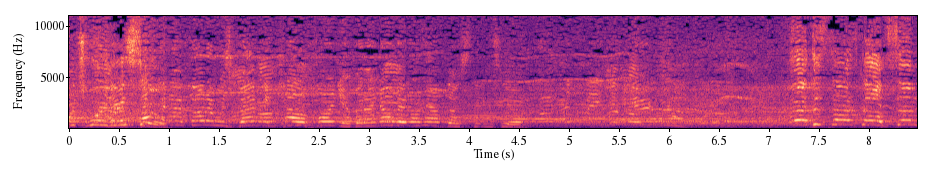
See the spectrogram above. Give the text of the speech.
Which were a second. I thought I was back in California, but I know they don't have those things here. Uh, this song's called Some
